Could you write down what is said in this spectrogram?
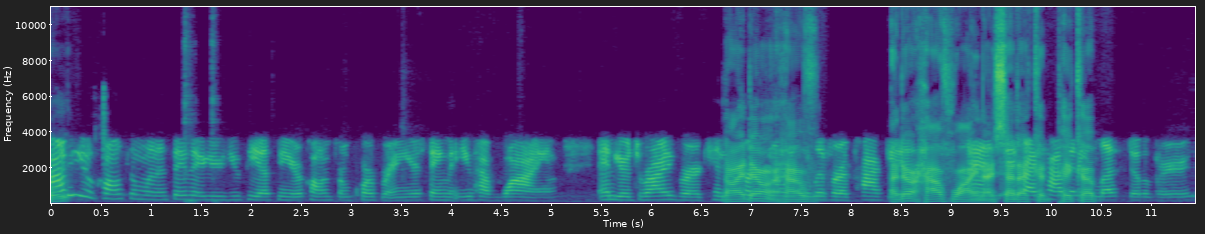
How do you call someone and say that you're UPS and you're calling from corporate and you're saying that you have wine and your driver can No, I don't have- deliver a package? I don't have wine. I said if I could have pick any up- leftovers.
